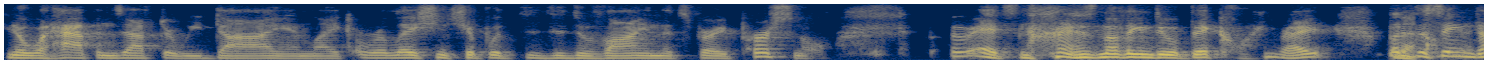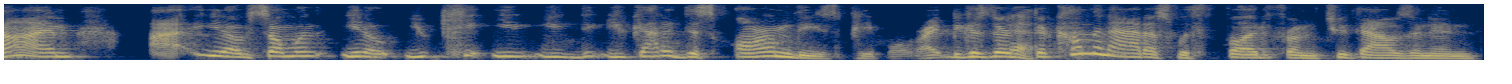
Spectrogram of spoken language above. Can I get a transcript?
you know what happens after we die and like a relationship with the divine that's very personal. It's not it has nothing to do with Bitcoin, right? But at the same time, I, you know, someone, you know, you can't, you you you got to disarm these people, right? Because they're Yeah. they're coming at us with FUD from 2016,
